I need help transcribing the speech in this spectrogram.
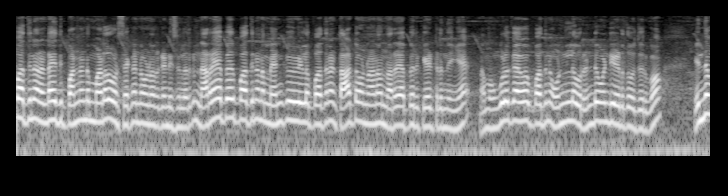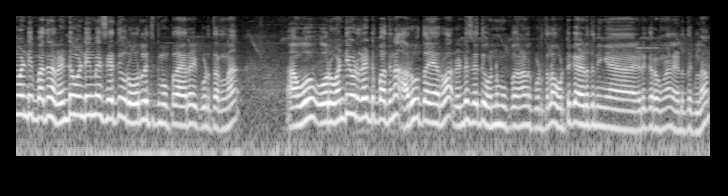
பார்த்தீங்கன்னா ரெண்டாயிரத்தி பன்னெண்டு மாடல் ஒரு செகண்ட் ஓனர் கண்டிஷனில் இருக்குது நிறைய பேர் பார்த்தீங்கன்னா நம்ம என்கொயரியில் பார்த்தீங்கன்னா டாட்டா நானோ நிறைய பேர் கேட்டிருந்தீங்க. நம்ம உங்களுக்காக பார்த்தீங்கன்னா ஒன்றில் ஒரு ரெண்டு வண்டி எடுத்து வச்சுருக்கோம். இந்த வண்டி பார்த்தீங்கன்னா ரெண்டு வண்டியுமே சேர்த்து ஒரு ஒரு லட்சத்து முப்பதாயிரம் கொடுத்துடலாம். ஒரு- வண்டியோட ரேட்டு பார்த்தீங்கன்னா அறுபத்தாயிரரூவா ரெண்டு சேர்த்து ஒன்று முப்பது நாள் கொடுத்தலாம் ஒட்டுக்காக எடுத்து நீங்கள் எடுக்கிறவங்களால எடுத்துக்கலாம்.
